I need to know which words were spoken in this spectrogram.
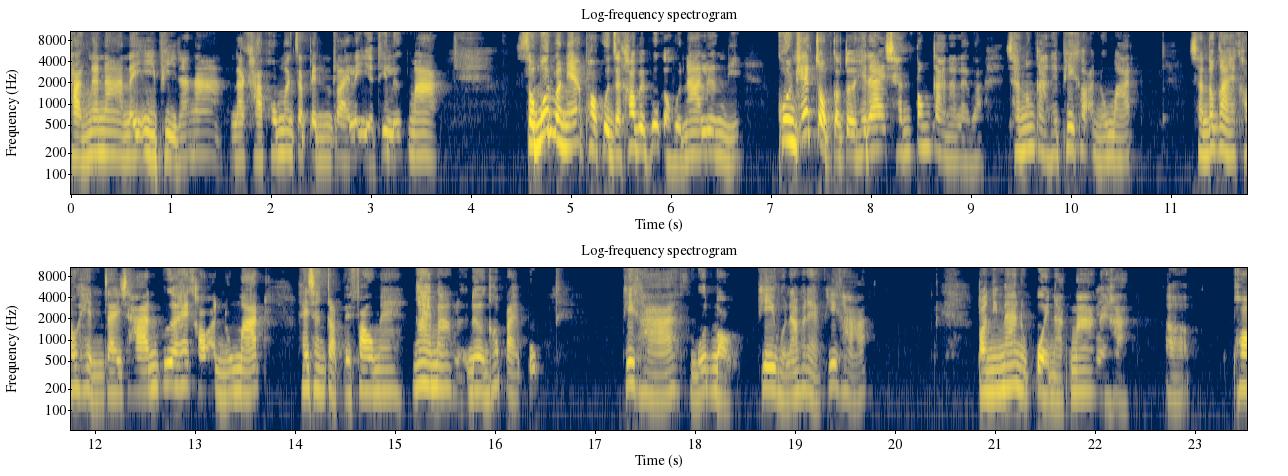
ครั้งหน้าๆใน EP หน้าๆนะคะ เพราะมันจะเป็นรายละเอียดที่ลึกมาก สมมุติวันนี้พอคุณจะเข้าไปพูดกับหัวหน้าเรื่องนี้ คุณแค่จบกับตัวให้ได้ ฉันต้องการอะไรวะ ฉันต้องการให้พี่เขาอนุมัติ ฉันต้องการให้เขาเห็นใจฉันเพื่อให้เขาอนุมัติ ให้ฉันกลับไปเฝ้าแม่ ง่ายมากเลยเดินเข้าไปปุ๊บพี่คะสมมติบอกพี่หัวหน้าแผนกพี่คะตอนนี้แม่หนูป่วยหนักมากเลยค่ะพ่อ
